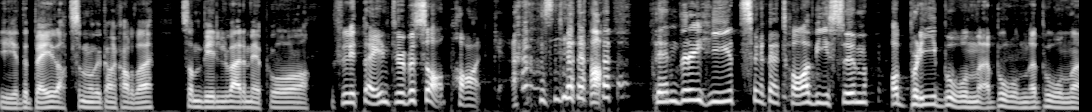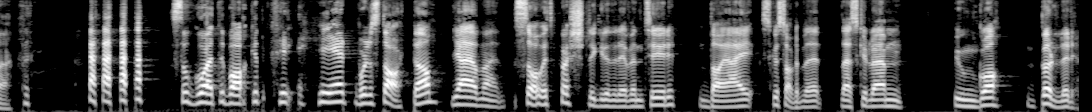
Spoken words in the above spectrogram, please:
i The Bay, da, som du kan kalle det, som vil være med på Flytta inn til USA podcast. Pendle hit, ta visum og bli boende, boende, boende. Så går jeg tilbake til helt hvor det starta. Jajamän. Så mitt første gründereventyr da jeg skulle starte med Da jeg skulle um, unngå bøller.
